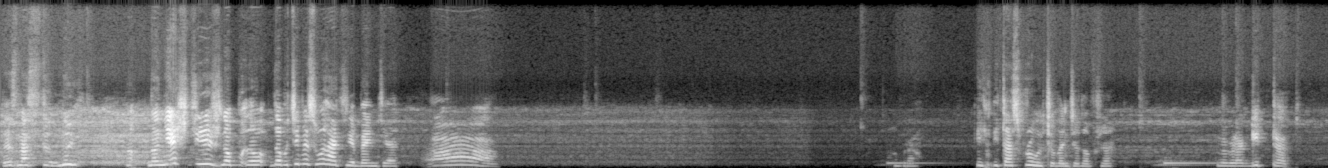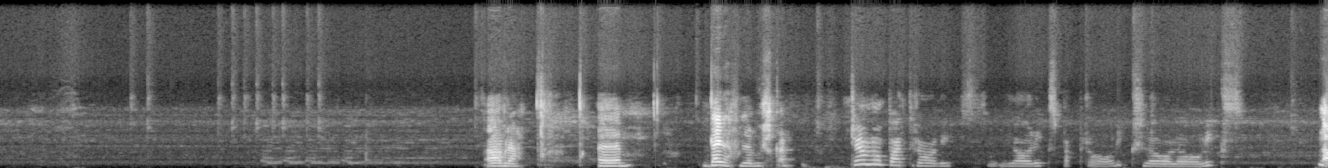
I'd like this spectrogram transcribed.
To jest na z tyłu. No, no, no nie ścisz, no, bo- no, no bo ciebie słychać nie będzie. A, Dobra. I, i teraz spróbuj, czy będzie dobrze. dobra, git chat. Dobra. Em, daj na chwilę myszkę. Czemu Patrolix? Lorix, Patrolix, Lololix. No.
